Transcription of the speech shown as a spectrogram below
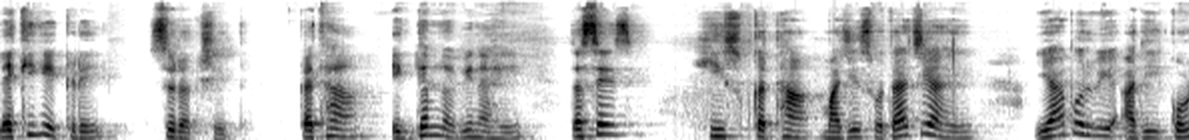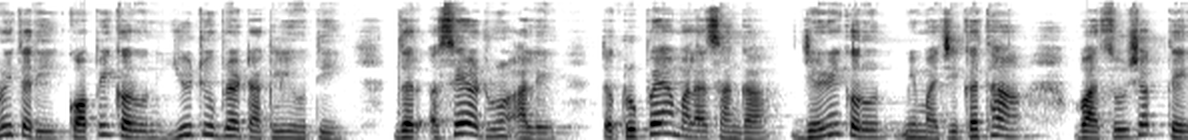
लेखिकेकडे सुरक्षित. कथा एकदम नवीन आहे. तसेच ही कथा माझी स्वतःची आहे. यापूर्वी आधी कोणीतरी कॉपी करून यूट्यूबला टाकली होती. जर असे आढळून आले तर कृपया मला सांगा जेणेकरून मी माझी कथा वाचू शकते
